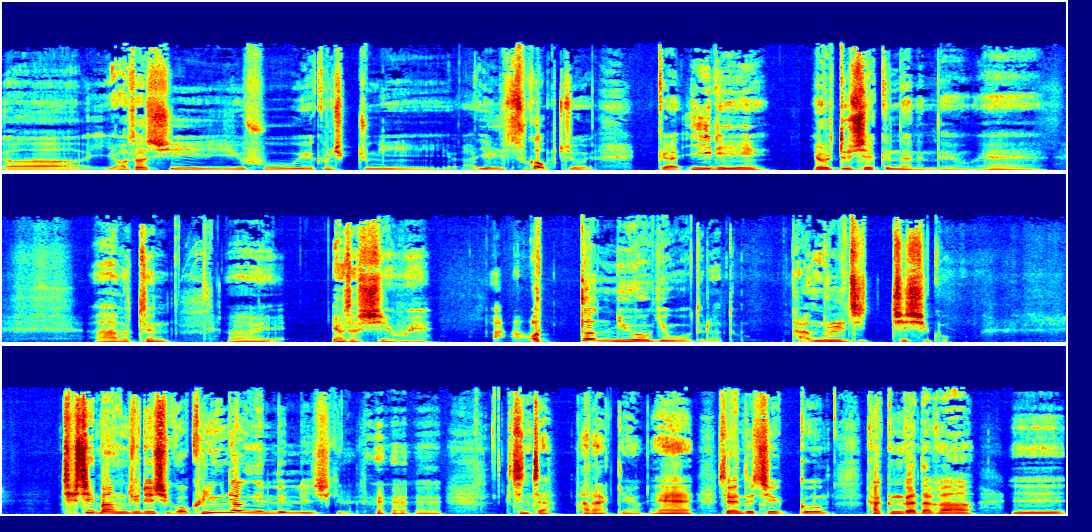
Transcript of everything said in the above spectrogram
어, 6시 이후에 금식 중이 일 수가 없죠. 그러니까 일이 12시에 끝나는데요. 예. 아무튼, 어, 6시 이후에, 아, 어떤 유혹이 오더라도 다 물지치시고, 체지방 줄이시고 근육량 늘리시길. 진짜 바랄게요. 예. 샌드위치 그 가끔 가다가 이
